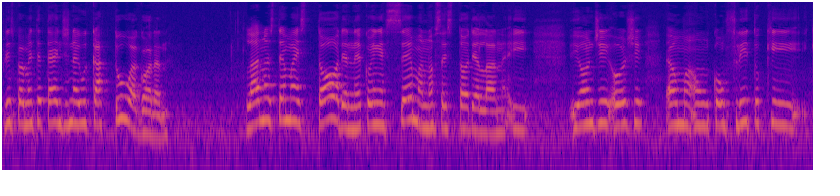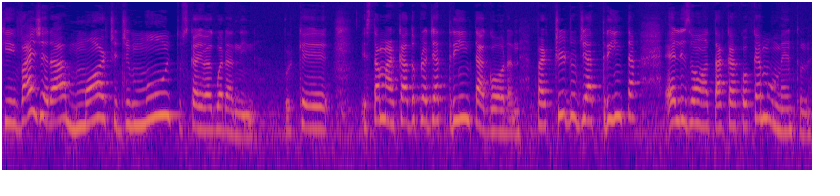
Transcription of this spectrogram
principalmente a terra indígena Uicatu agora, né? Lá nós temos a história, né? Conhecemos a nossa história lá, né? E, e onde hoje é uma, um conflito que, que vai gerar morte de muitos Kaiowá Guarani, né? porque está marcado para dia 30 agora, né? A partir do dia 30 eles vão atacar a qualquer momento, né?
